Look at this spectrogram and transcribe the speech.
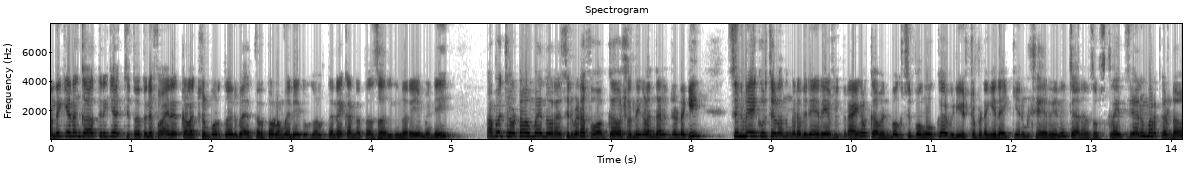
എന്തൊക്കെയാണ് കാത്തിരിക്കുക ചിത്രത്തിന് ഫൈനൽ കളക്ഷൻ പുറത്തു വരുമ്പോൾ എത്രത്തോളം വലിയ തുകകൾ തന്നെ കണ്ടെത്താൻ സാധിക്കുന്ന അറിയാൻ വേണ്ടി. അപ്പോൾ ചോട്ടാവുമ്പ എന്ന് പറയുന്ന സിനിമയുടെ ഫോർക്ക വർഷം നിങ്ങളും കണ്ടിട്ടുണ്ടെങ്കിൽ സിനിമയെക്കുറിച്ചുള്ള നിങ്ങളുടെ വിലയേറിയ അഭിപ്രായങ്ങൾ കമന്റ് ബോക്സിൽ പങ്കുവെക്കുക. വീഡിയോ ഇഷ്ടപ്പെട്ടെങ്കിൽ ലൈക്ക് ചെയ്യാനും ഷെയർ ചെയ്യാനും ചാനൽ സബ്സ്ക്രൈബ് ചെയ്യാനും മറക്കണ്ടോ.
